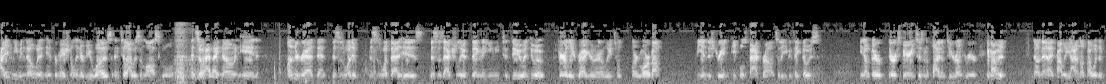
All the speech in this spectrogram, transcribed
I didn't even know what an informational interview was until I was in law school. And so had I known in undergrad that this is what it, this is what that is, this is actually a thing that you need to do and do it fairly regularly to learn more about the industry and people's background so that you can take those, you know, their, their experiences and apply them to your own career. If I would have known that, I probably, I don't know if I would have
